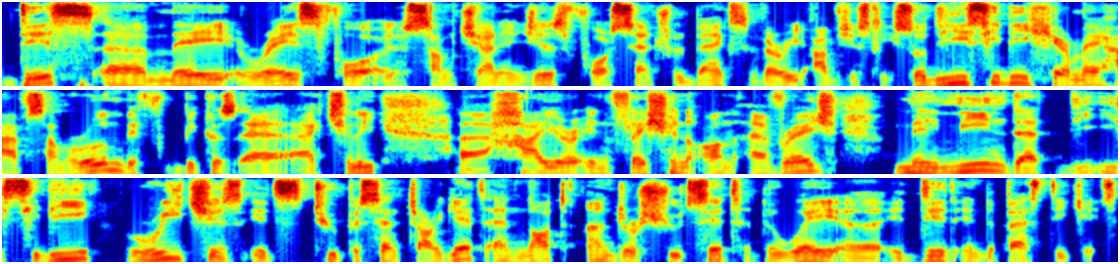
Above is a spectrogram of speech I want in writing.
this uh, may raise for some challenges for central banks, very obviously. So the ECB here may have some room because uh, actually higher inflation on average may mean that the ECB reaches its 2% target and not undershoots it the way it did in the past decades.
